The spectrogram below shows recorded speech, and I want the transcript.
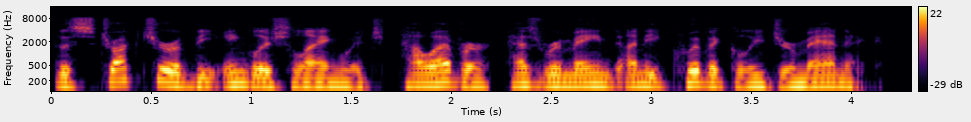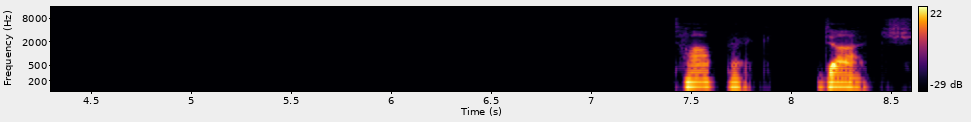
The structure of the English language, however, has remained unequivocally Germanic. Dutch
